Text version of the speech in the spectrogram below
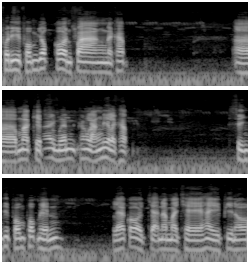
พอดีผมยกก้อนฟางนะครับเอ่อมาเก็บเหมือนข้างหลังนี่แหละครับ สิ่งที่ผมพบเห็น แล้วก็จะนำมาแชร์ให้พี่น้อง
